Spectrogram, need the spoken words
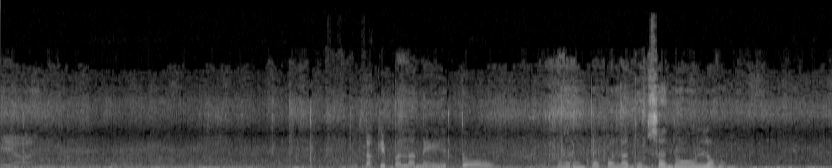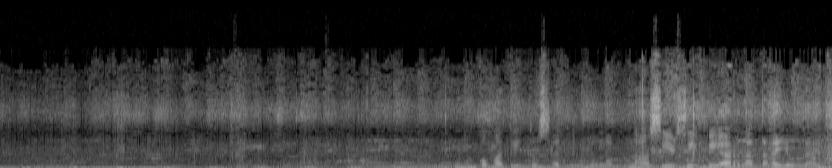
Ayan. Laki pala na ito. Mayroon pa pala dun sa dulo. Tingnan ko nga dito sa dulo. Na, na CPR na tayo guys.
